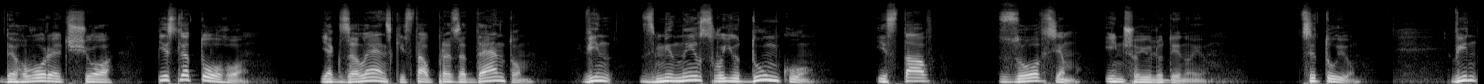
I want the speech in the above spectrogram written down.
де говорять, що після того, як Зеленський став президентом, він змінив свою думку і став зовсім іншою людиною. Цитую: він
